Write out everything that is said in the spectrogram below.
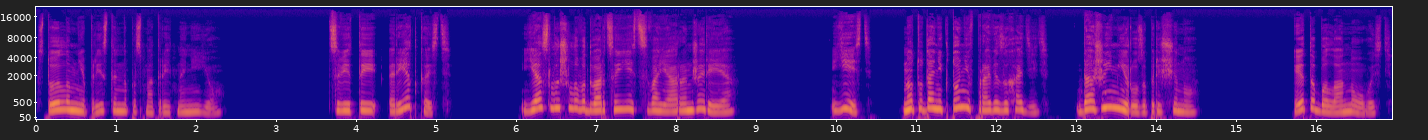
Стоило мне пристально посмотреть на нее. Цветы — редкость? Я слышала, во дворце есть своя оранжерея. Есть, но туда никто не вправе заходить. Даже и миру запрещено. Это была новость,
